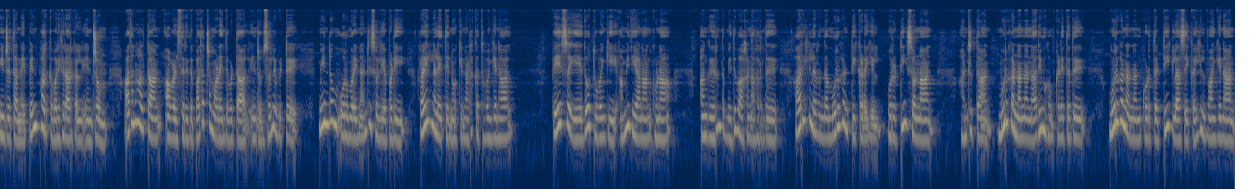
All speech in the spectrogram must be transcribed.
இன்று தன்னை பெண் பார்க்க வருகிறார்கள் என்றும் அதனால் தான் அவள் சிறிது பதற்றம் அடைந்து விட்டாள் என்றும் சொல்லிவிட்டு மீண்டும் ஒருமுறை நன்றி சொல்லியபடி ரயில் நிலையத்தை நோக்கி நடக்க துவங்கினாள். பேச ஏதோ துவங்கி அமைதியானான் குணா. அங்கு இருந்து மெதுவாக நகர்ந்து அருகில் இருந்த முருகன் டீ கடையில் ஒரு டீ சொன்னான். அன்று தான் முருகன் அண்ணன் அறிமுகம் கிடைத்தது. முருகன் அண்ணன் கொடுத்த டீ கிளாஸை கையில் வாங்கினான்.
